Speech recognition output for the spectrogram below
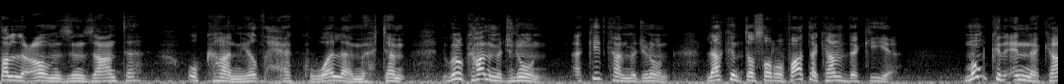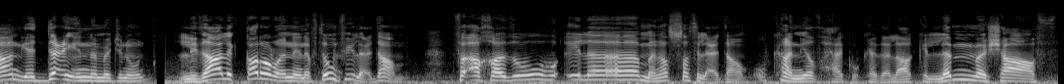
طلعوه من زنزانته وكان يضحك ولا مهتم. يقول لك هذا مجنون أكيد كان مجنون لكن تصرفاته كانت ذكية. ممكن إنه كان يدعي إنه مجنون لذلك قرروا إنه ينفذون فيه الإعدام. فأخذوه إلى منصة الإعدام وكان يضحك وكذا لكن لما شاف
